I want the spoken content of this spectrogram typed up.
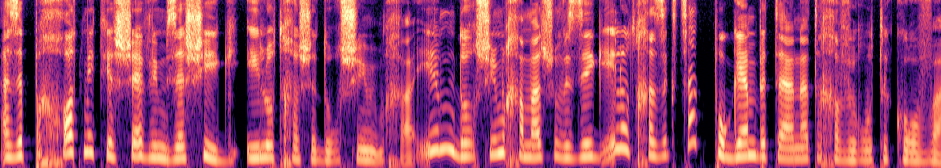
אז זה פחות מתיישב עם זה שהגעיל אותך שדורשים ממך. אם דורשים ממך משהו וזה הגעיל אותך, זה קצת פוגם בטענת החברות הקרובה.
